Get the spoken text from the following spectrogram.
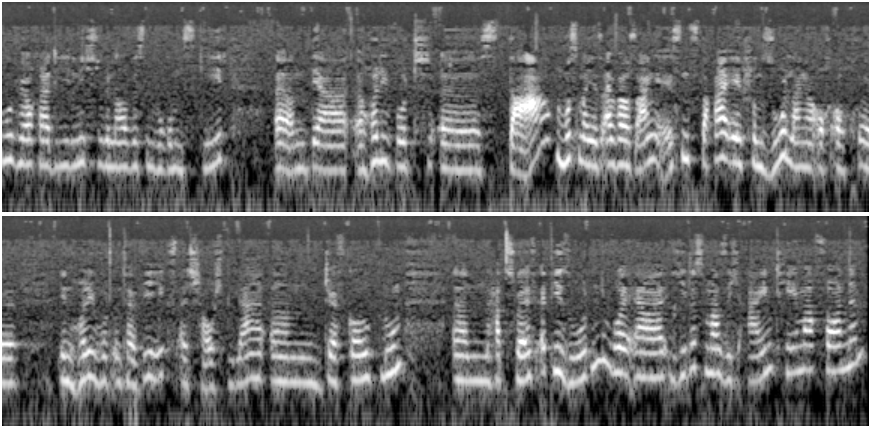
Zuhörer, die nicht so genau wissen, worum es geht. Ähm, der äh, Hollywood-Star, muss man jetzt einfach sagen, er ist ein Star, er ist schon so lange auch, auch äh, in Hollywood unterwegs als Schauspieler. Ähm, Jeff Goldblum ähm, hat zwölf Episoden, wo er jedes Mal sich ein Thema vornimmt.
